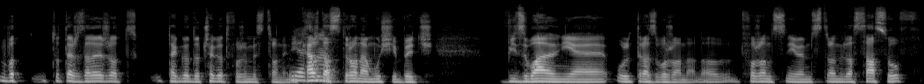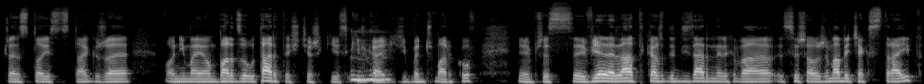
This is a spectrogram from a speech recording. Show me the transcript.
bo tu też zależy od tego, do czego tworzymy stronę. Nie Jasne. każda strona musi być wizualnie ultra złożona. No, tworząc, nie wiem, strony dla SASów, często jest tak, że oni mają bardzo utarte ścieżki, jest kilka Mhm. jakichś benchmarków. Nie wiem, przez wiele lat każdy designer chyba słyszał, że ma być jak Stripe.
